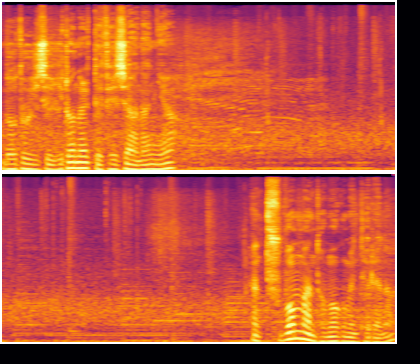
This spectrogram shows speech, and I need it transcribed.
너도 이제 일어날 때 되지 않았냐? 한 두 번만 더 먹으면 되려나?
